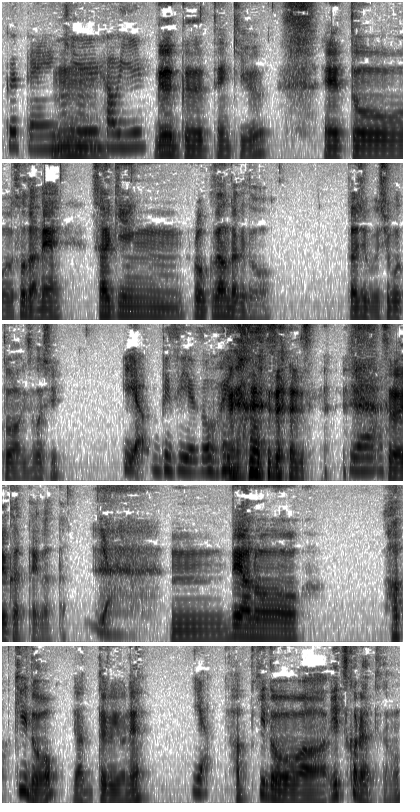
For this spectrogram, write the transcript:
good, thank you. Mm. How are you? Good, good, thank you. えっと、そうだね。最近、ロックダウンだけど、大丈夫仕事は忙しい Yeah, busy as always. それはよかったよかった。yeah, うーん。で、あの、八気道やってるよね。yeah. 八気道はいつからやってたの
